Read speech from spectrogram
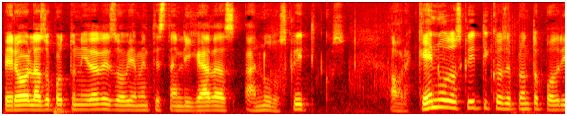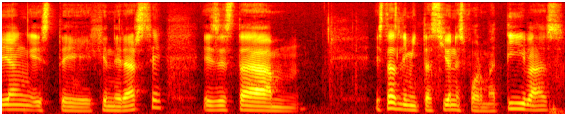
Pero las oportunidades obviamente están ligadas a nudos críticos. Ahora, ¿qué nudos críticos de pronto podrían este, generarse? Es esta mm, estas limitaciones formativas,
